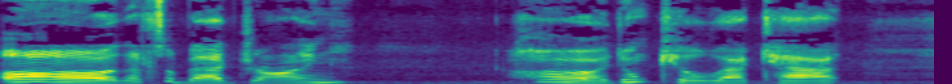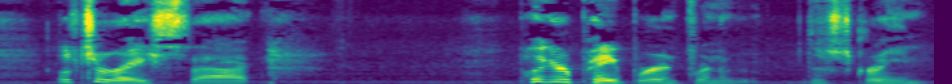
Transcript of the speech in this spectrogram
Oh, that's a bad drawing. Oh, don't kill that cat. Let's erase that. Put your paper in front of the screen.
